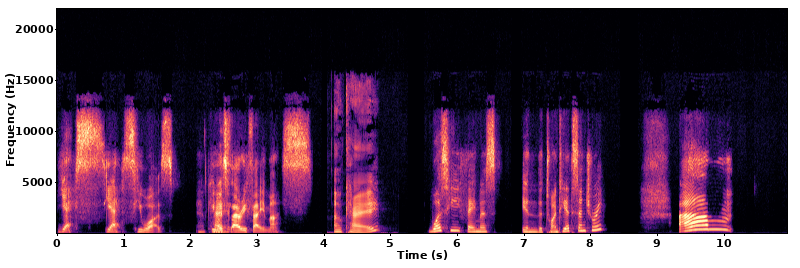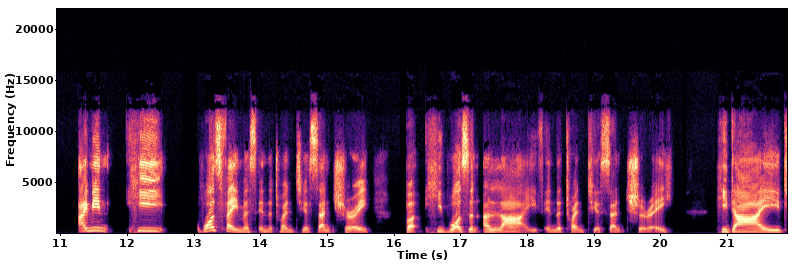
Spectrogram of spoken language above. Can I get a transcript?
Yes, yes, he was. Okay. He was very famous. okay. Was he famous in the 20th century? Um, I mean, he was famous in the 20th century, but he wasn't alive in the 20th century. He died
